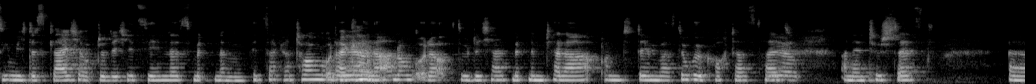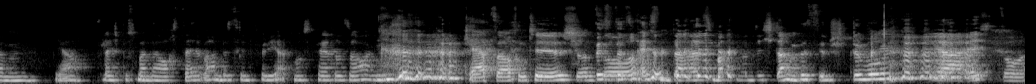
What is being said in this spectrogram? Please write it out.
ziemlich das Gleiche, ob du dich jetzt hier hinlässt mit einem Pizzakarton oder Ja. keine Ahnung, oder ob du dich halt mit einem Teller und dem, was du gekocht hast, halt Ja. an den Tisch setzt. Ähm, ja, vielleicht muss man da auch selber ein bisschen für die Atmosphäre sorgen. Kerze auf dem Tisch und Bis so. das Essen da ist, macht man sich da ein bisschen Stimmung. Ja, echt so.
